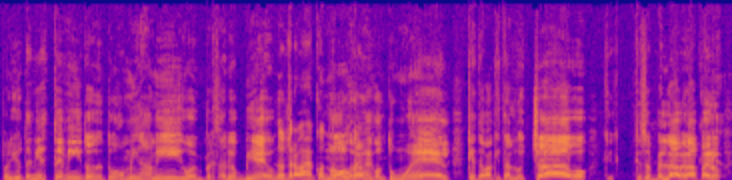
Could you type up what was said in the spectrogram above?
Pero yo tenía este mito de todos mis amigos, empresarios viejos. No trabajes con tu no mujer. trabajes con tu mujer, que te va a quitar los chavos. Que, que eso es verdad, ¿verdad? Pero...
